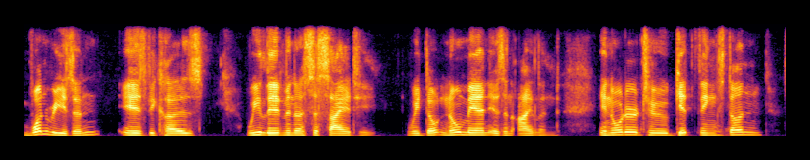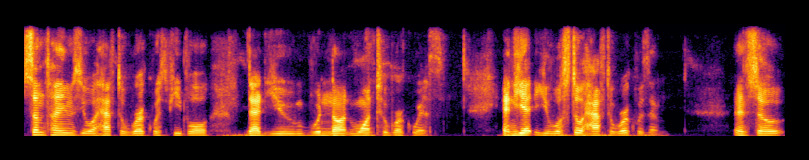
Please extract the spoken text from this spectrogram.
One reason is because we live in a society. We don't no man is an island. In order to get things done, sometimes you will have to work with people that you would not want to work with. And yet you will still have to work with them. And so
